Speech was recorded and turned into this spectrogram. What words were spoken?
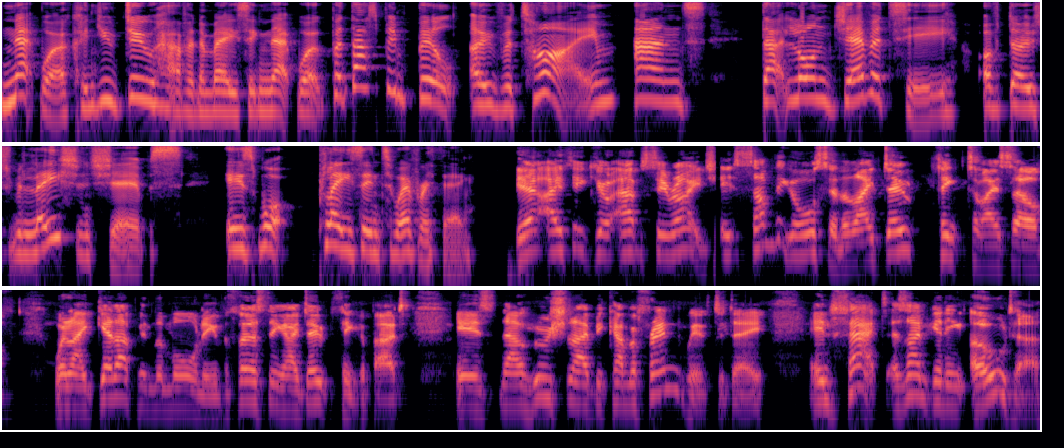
network and you do have an amazing network, but that's been built over time. And that longevity of those relationships is what plays into everything. Yeah, I think you're absolutely right. It's something also that I don't think to myself when I get up in the morning. The first thing I don't think about is now who should I become a friend with today? In fact, as I'm getting older,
